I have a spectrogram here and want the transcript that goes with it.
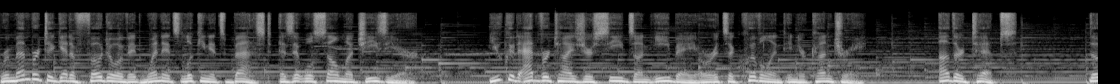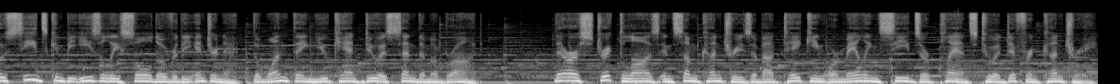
Remember to get a photo of it when it's looking its best, as it will sell much easier. You could advertise your seeds on eBay or its equivalent in your country. Other tips. Those seeds can be easily sold over the internet, the one thing you can't do is send them abroad. There are strict laws in some countries about taking or mailing seeds or plants to a different country.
